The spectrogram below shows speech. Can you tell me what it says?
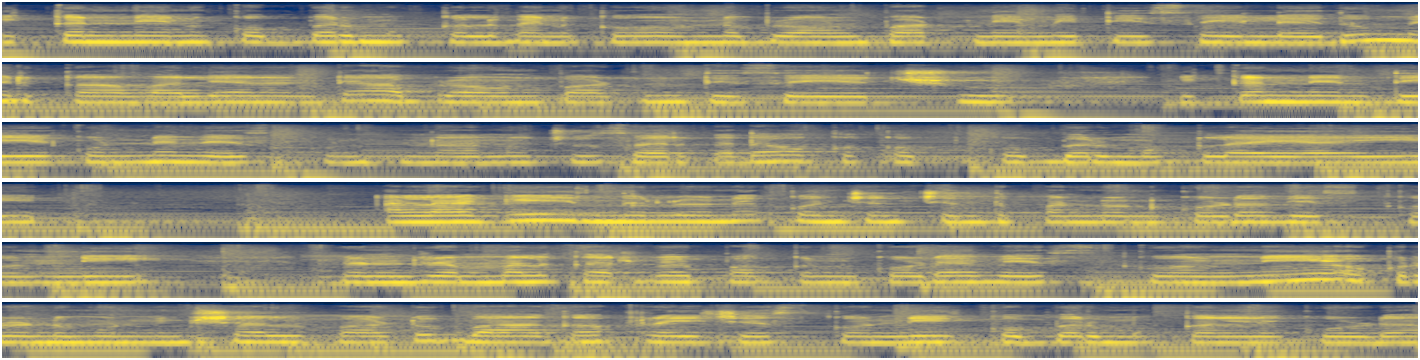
ఇక్కడ నేను కొబ్బరి ముక్కలు వెనుక ఉన్న బ్రౌన్ పార్ట్ని ఏమీ తీసేయలేదు. మీరు కావాలి అని అంటే ఆ బ్రౌన్ పార్ట్ని తీసేయచ్చు. ఇక్కడ నేను తీయకుండా వేసుకుంటున్నాను. చూసారు కదా ఒక కప్పు కొబ్బరి ముక్కలు అయ్యాయి. అలాగే ఇందులోనే కొంచెం చింతపండును కూడా వేసుకోండి. రెండు రెమ్మల కరివేపాకును కూడా వేసుకొని ఒక రెండు మూడు నిమిషాల పాటు బాగా ఫ్రై చేసుకోండి కొబ్బరి ముక్కల్ని కూడా.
